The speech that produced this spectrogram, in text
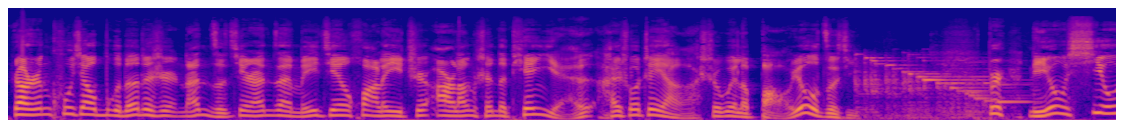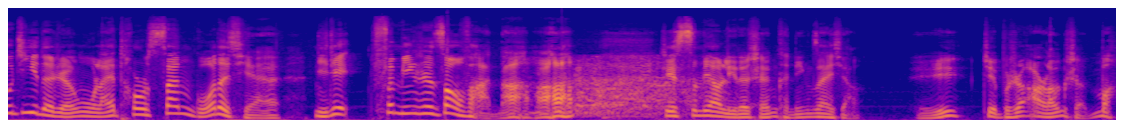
让人哭笑不得的是，男子竟然在眉间画了一只二郎神的天眼，还说这样啊是为了保佑自己。不是你用《西游记》的人物来偷三国的钱，你这分明是造反呐！啊，这寺庙里的神肯定在想：诶，这不是二郎神吗？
